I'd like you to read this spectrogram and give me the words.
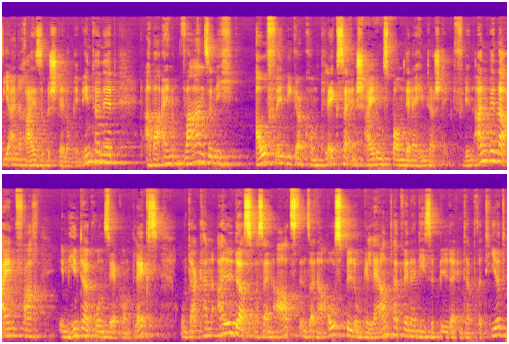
wie eine Reisebestellung im Internet, aber ein wahnsinnig aufwendiger, komplexer Entscheidungsbaum, der dahinter steckt. Für den Anwender einfach, im Hintergrund sehr komplex. Und da kann all das, was ein Arzt in seiner Ausbildung gelernt hat, wenn er diese Bilder interpretiert,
